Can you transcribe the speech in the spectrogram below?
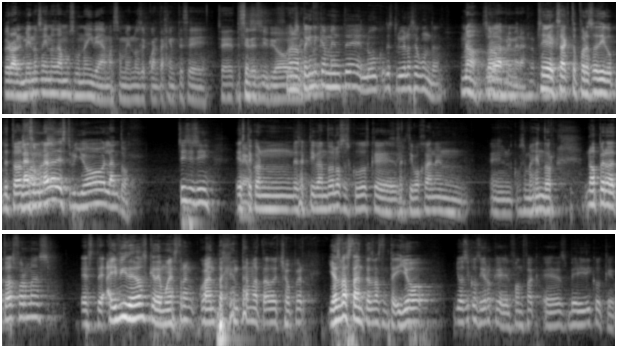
Pero al menos ahí nos damos una idea más o menos de cuánta gente se, Sí. se desvivió. Bueno, técnicamente Luke destruyó la segunda. No, solo la primera. Sí, exacto, por eso digo. De todas La formas- segunda la destruyó Lando. Sí, sí, sí. Este, Creo. con desactivando los escudos que desactivó Han en, en, ¿cómo se llama? Endor. No, pero de todas formas, este, hay videos que demuestran cuánta gente ha matado a Chopper. Y es bastante, es bastante. Y yo, yo sí considero que el fun fact es verídico, que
